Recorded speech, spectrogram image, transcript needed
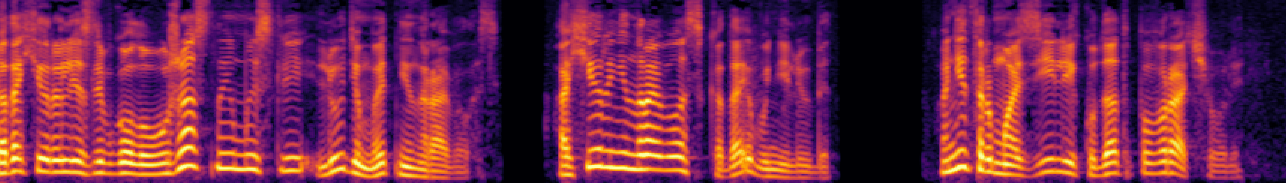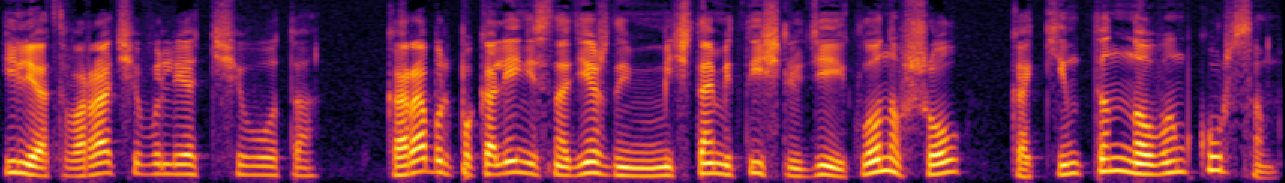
Когда Хиро лезли в голову ужасные мысли, людям это не нравилось. А Хире не нравилось, когда его не любят. Они тормозили и куда-то поворачивали. Или отворачивали от чего-то. Корабль поколений с надеждами мечтами тысяч людей и клонов шел каким-то новым курсом.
